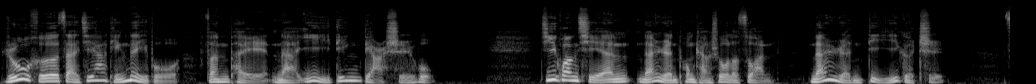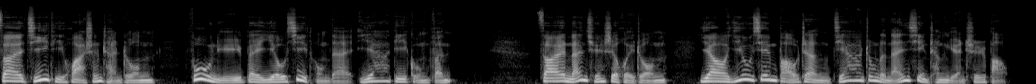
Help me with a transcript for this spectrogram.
如何在家庭内部分配那一丁点儿食物。饥荒前，男人通常说了算，男人第一个吃。在集体化生产中，妇女被有系统的压低工分。在男权社会中，要优先保证家中的男性成员吃饱。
